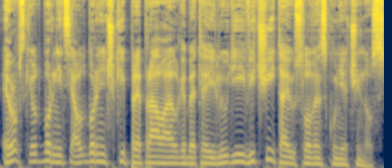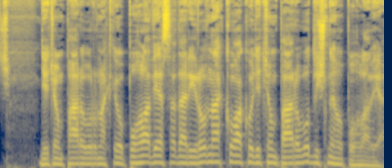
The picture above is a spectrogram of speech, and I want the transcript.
Európsky odborníci a odborníčky pre práva LGBTI ľudí vyčítajú slovenskú nečinnosť. Deťom párov rovnakého pohľavia sa darí rovnako ako deťom párov odlišného pohľavia.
